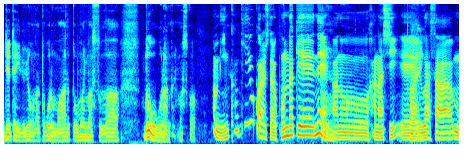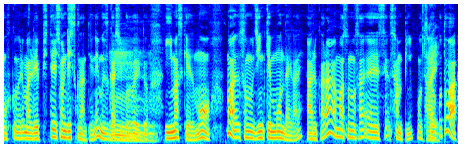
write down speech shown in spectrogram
出ているようなところもあると思いますが、どうご覧になりますか？まあ、民間企業からしたら、こんだけね、うん、あの、話、えー、はい、噂も含め、まあ、レピュテーションリスクなんていうね、難しい言葉で言うと言いますけれども、まあ、その人権問題がね、あるから、まあ、そのさ、えー、産品を使うことは、は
